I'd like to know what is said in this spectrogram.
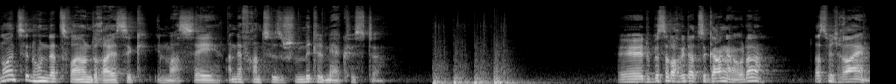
1932 in Marseille an der französischen Mittelmeerküste. Hey, du bist ja doch wieder zugange, oder? Lass mich rein.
